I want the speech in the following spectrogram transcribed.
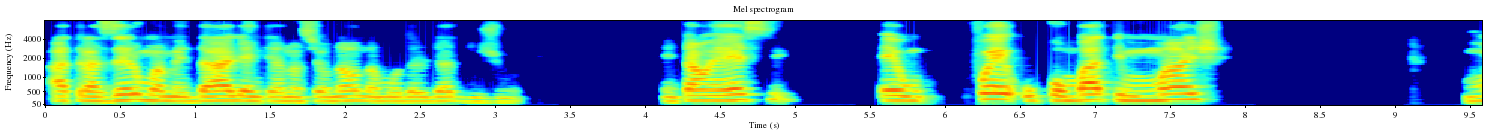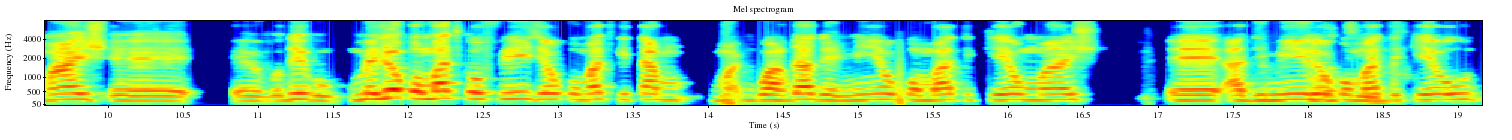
a trazer uma medalha internacional na modalidade do judo. Então, esse é o, foi o combate mais mas é, eu digo, o melhor combate que eu fiz é o combate que está guardado em mim, é o combate que eu mais é, admiro, é o combate que eu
